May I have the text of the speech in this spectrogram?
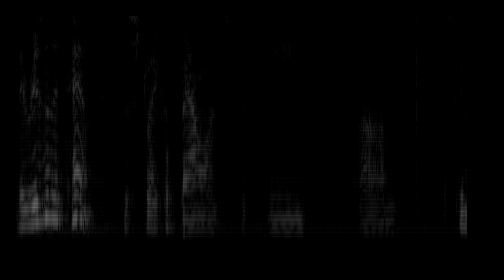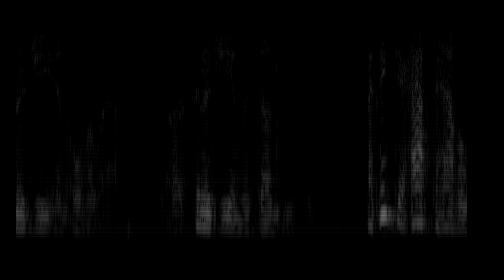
there is an attempt to strike a balance between um, synergy and overlap, uh, synergy and redundancy. I think you have to have a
